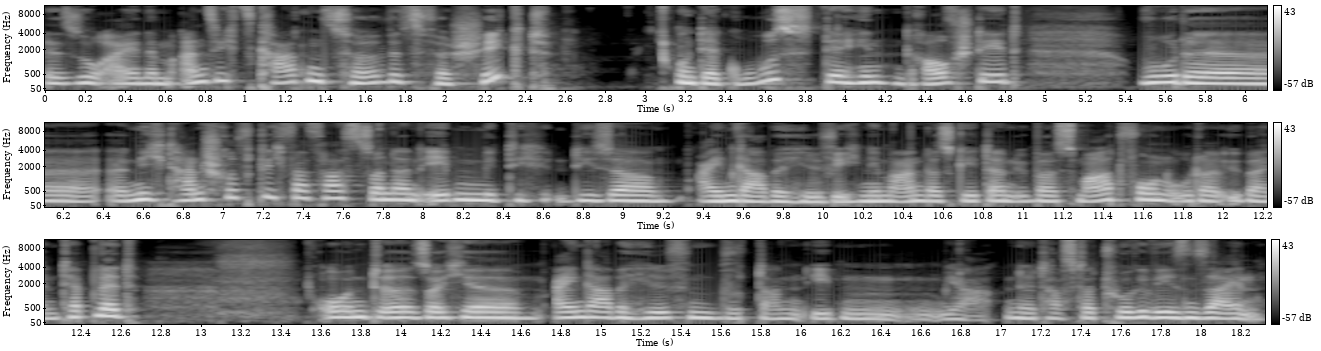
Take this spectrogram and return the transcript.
so einem Ansichtskartenservice verschickt. Und der Gruß, der hinten drauf steht, wurde äh, nicht handschriftlich verfasst, sondern eben mit dieser Eingabehilfe. Ich nehme an, das geht dann über Smartphone oder über ein Tablet. Und äh, solche Eingabehilfen wird dann eben ja eine Tastatur gewesen sein.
